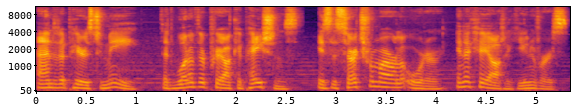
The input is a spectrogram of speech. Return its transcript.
And it appears to me that one of their preoccupations is the search for moral order in a chaotic universe.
